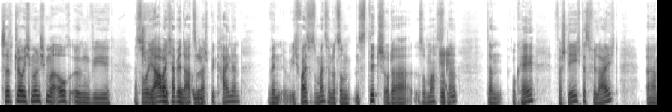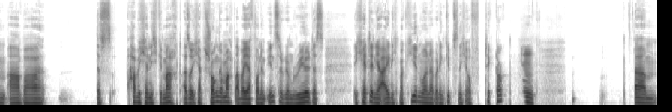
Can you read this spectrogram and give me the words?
Das hat, glaube ich, manchmal auch irgendwie. Achso, ja, aber ich habe ja da zum. Beispiel keinen, wenn, ich weiß, was du meinst, wenn du so einen Stitch oder so machst, Mhm. ne, dann, okay, verstehe ich das vielleicht, ähm, aber das habe ich ja nicht gemacht. Also ich habe es schon gemacht, aber ja von dem Instagram Reel, das, ich hätte den ja eigentlich markieren wollen, aber den gibt es nicht auf TikTok. Mhm. Ähm,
